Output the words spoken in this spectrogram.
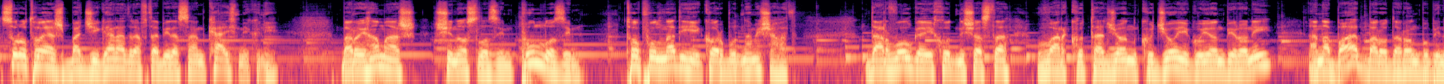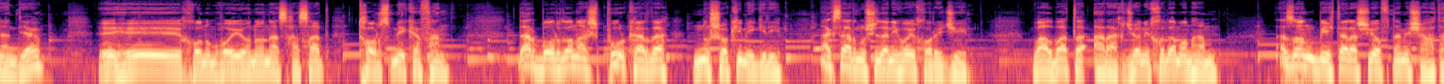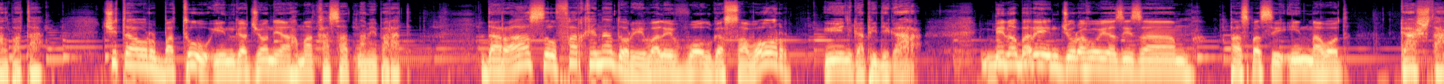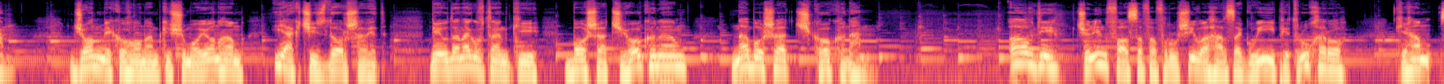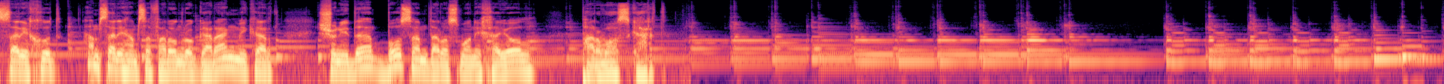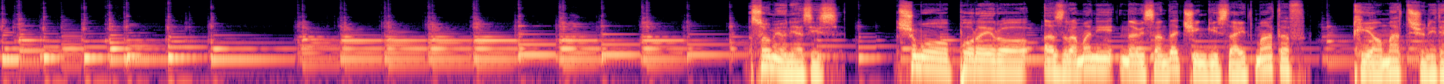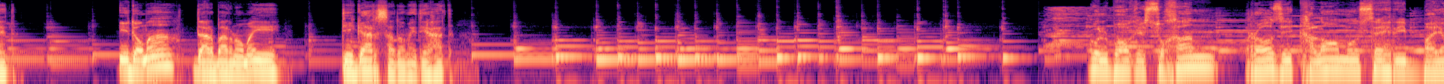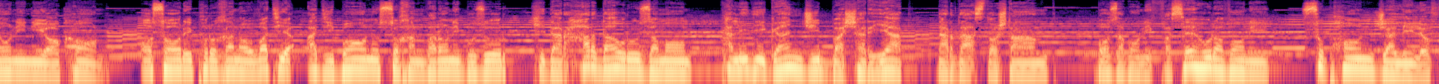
сурудҳояш ба ҷигарат рафта бирасанд кайф мекунӣ. Барои ҳамааш шинос лозим пул лозим. То пул надиҳӣ кор буд намешавад. Дар волгаи худ нишаста варкутаҷон куҷои гӯён биронӣ? Ана баъд бародарон бубинанд я? Эҳе хонумҳои онон аз ҳасад торс мекафанд дар бордонаш пур карда нӯшокӣ мегирӣ. Аксар нӯшиданиҳои хориҷӣ. Ва албатта арақҷони худамон ҳам аз он беҳтараш ёфт намешавад албатта. Чӣ тавр ба ту ин гаҷони аҳмақ ҳасад намебарад? Дар асл фарқе надорӣ вале волгасавор ин гапи дигар бинобар ин ҷураҳои азизам паспаси ин мавод гаштам. Ҷон мекоҳонам ки шумоён ҳам як чиздор шавед. Беҳуда нагуфтанд ки бошад чиҳо кунам набошад чӣ ко кунам. Авди чунин фалсафафурӯшӣ ва ҳарзагӯии петрухаро ки ҳам сари худ ҳам сари ҳамсафаронро гаранг мекард шунида боз ҳам дар осмони хаёл парвоз кард. Сомиёни азиз шумо пораеро аз романи нависанда чингиз айтматов қиёмат шунидед идома дар барномаи дигар садо медиҳад гулбоғи сухан рози калому сеҳри баёни ниёкон осори пурғановати адибону суханбарони бузург ки дар ҳар давру замон калиди ганҷи башарият дар даст доштаанд бо забони фасеҳу равонӣ субҳон ҷалилов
